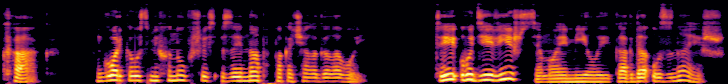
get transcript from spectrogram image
Как? Горько усмехнувшись, Зайнаб покачала головой. Ты удивишься, мой милый, когда узнаешь,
